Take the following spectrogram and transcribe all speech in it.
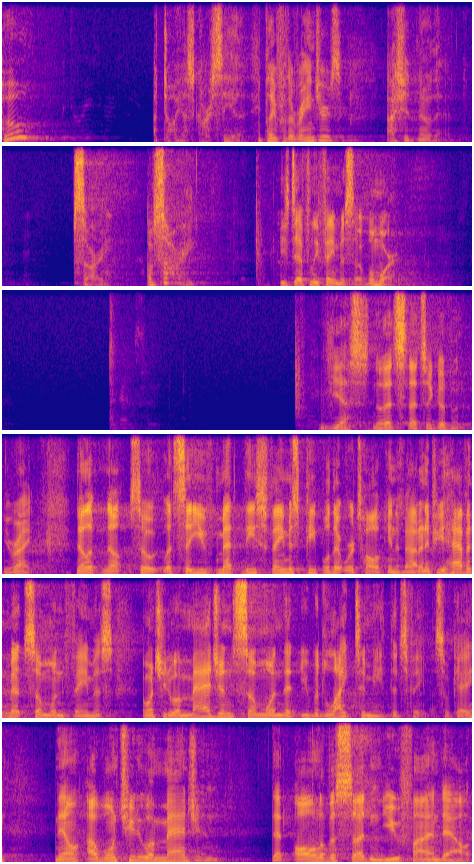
Who? Adolis Garcia. He played for the Rangers? I should know that. Sorry. I'm sorry. He's definitely famous, though. One more. Yes, no, that's, that's a good one. You're right. Now, now, so let's say you've met these famous people that we're talking about. And if you haven't met someone famous, I want you to imagine someone that you would like to meet that's famous, okay? Now, I want you to imagine that all of a sudden you find out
